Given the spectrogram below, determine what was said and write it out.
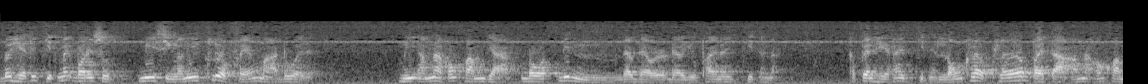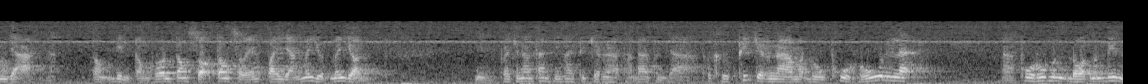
โดยเหตุที่จิตไม่บริสุทธิ์มีสิ่งเหล่านี้เคลือบแฝงมาด้วย มีอำนาจของความอยากโดดดิ้นเดวเดวเดวอยู่ภายในจิตนั่นแหะก็เป็นเหตุให้จิตหลงเคลิบเคลิ้มไปตามอำนาจของความอยากนะต้องดิ้นต้องรนต้องสาะต้องแสวงไปอย่างไม่หยุดไม่หย่อนนี่เพราะฉะนั้นท่านจึงให้พิจารณาทางด้านปัญญา ก็คือพิจารณามาดูผู้รู้นี่แหละผู้รู้มันโดดมันดิ้น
